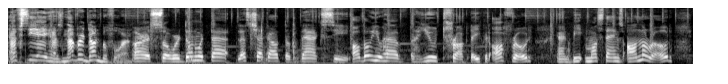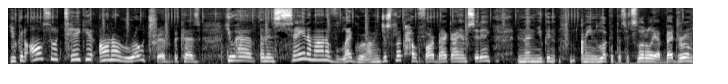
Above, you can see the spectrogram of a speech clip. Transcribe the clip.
FCA has never done before. All right, so we're done with that. Let's check out the back seat. Although you have a huge truck that you could off-road, and beat Mustangs on the road. You can also take it on a road trip because you have an insane amount of legroom. I mean, just look how far back I am sitting. And then you can, I mean, look at this. It's literally a bedroom.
